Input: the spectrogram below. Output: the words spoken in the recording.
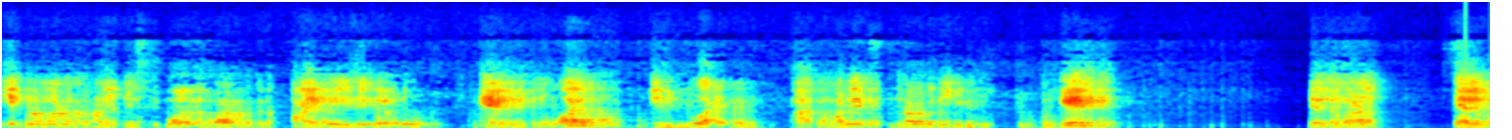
એ પ્રમાણે તમારે જે સિમ્બોલ લખવાનું છે phi2 is equal to m21 into i1 આ તમારું એક સૂત્ર બની ગયું ઓકે જે તમારા સેલ્ફ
